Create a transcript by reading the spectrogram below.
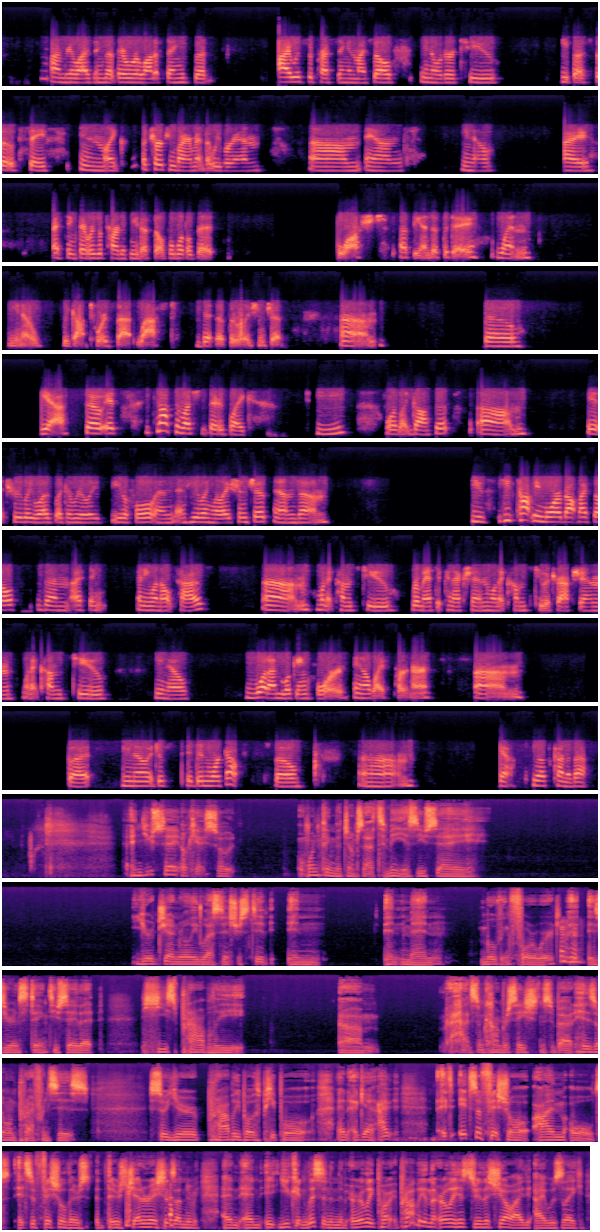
I'm realizing that there were a lot of things that I was suppressing in myself in order to keep us both safe in like a church environment that we were in. Um, and you know, I I think there was a part of me that felt a little bit washed at the end of the day when you know we got towards that last bit of the relationship. Um, so yeah, so it's it's not so much that there's like tea or like gossip. Um, it truly was like a really beautiful and, and healing relationship. And um, he's he's taught me more about myself than I think anyone else has um, when it comes to romantic connection, when it comes to attraction, when it comes to you know what I'm looking for in a life partner. Um, but you know, it just it didn't work out. So um, yeah, so that's kind of that. And you say, okay, so one thing that jumps out to me is you say you're generally less interested in in men moving forward mm-hmm. is your instinct. You say that he's probably um, had some conversations about his own preferences so you're probably both people. And again, I it's it's official. I'm old. It's official. There's there's generations under me, and and it, you can listen in the early part, probably in the early history of the show. I I was like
